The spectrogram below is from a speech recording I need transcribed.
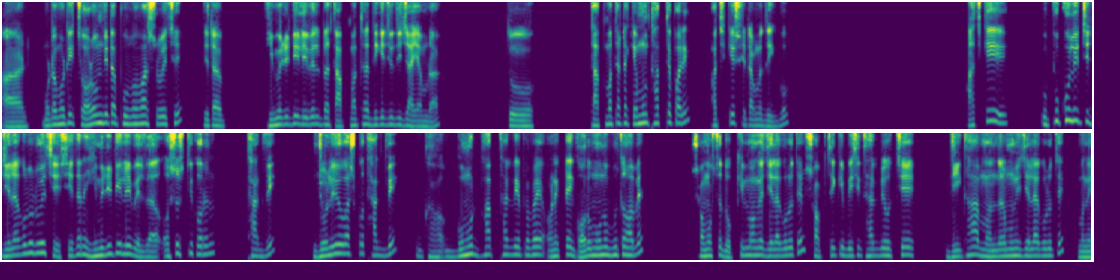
আর মোটামুটি চরম যেটা পূর্বাভাস রয়েছে, যেটা হিউমিডিটি লেভেল বা তাপমাত্রার দিকে যদি যাই আমরা, তো তাপমাত্রাটা কেমন থাকতে পারে? আজকে সেটা আমরা দেখব। আজকে উপকূলের যে জেলাগুলো রয়েছে, সেখানে হিউমিডিটি লেভেল বা অস্বস্তিকরণ থাকবে, জলীয় বাষ্প থাকবে গুমট ভাব থাকবে এভাবে অনেকটাই গরম অনুভূত হবে। সমস্ত দক্ষিণবঙ্গের জেলাগুলোতে সব থেকে বেশি থাকবে হচ্ছে দীঘা, মন্দারমণি জেলাগুলোতে মানে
